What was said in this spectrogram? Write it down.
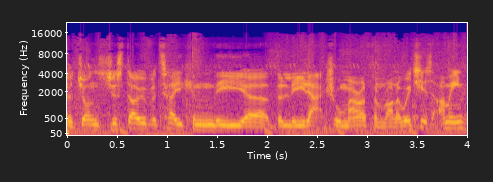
So John's just overtaken the uh, the lead actual marathon runner, which is, I mean,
